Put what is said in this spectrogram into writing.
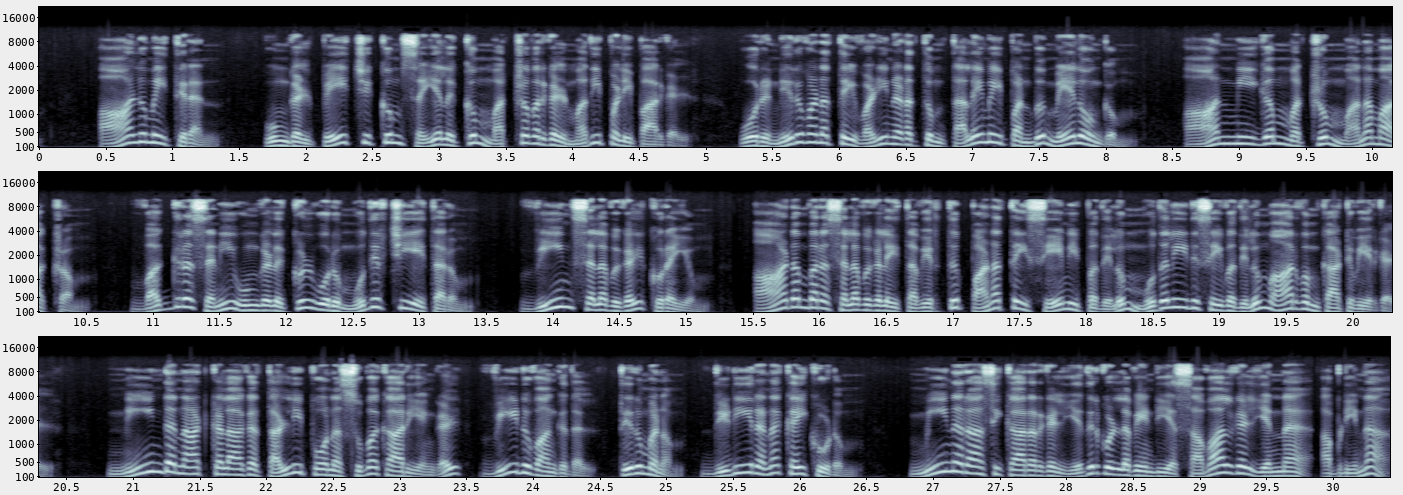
ஆளுமை திறன். உங்கள் பேச்சுக்கும் செயலுக்கும் மற்றவர்கள் மதிப்பளிப்பார்கள். ஒரு நிறுவனத்தை வழிநடத்தும் தலைமை பண்பு மேலோங்கும். ஆன்மீகம் மற்றும் மனமாற்றம். வக்ரசனி உங்களுக்குள் ஒரு முதிர்ச்சியை தரும். வீண் செலவுகள் குறையும். ஆடம்பர செலவுகளை தவிர்த்து பணத்தை சேமிப்பதிலும் முதலீடு செய்வதிலும் ஆர்வம் காட்டுவீர்கள். நீண்ட நாட்களாக தள்ளிப்போன சுபகாரியங்கள் வீடு வாங்குதல் திருமணம் திடீரென கைகூடும். மீனராசிக்காரர்கள் எதிர்கொள்ள வேண்டிய சவால்கள் என்ன அப்படின்னா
